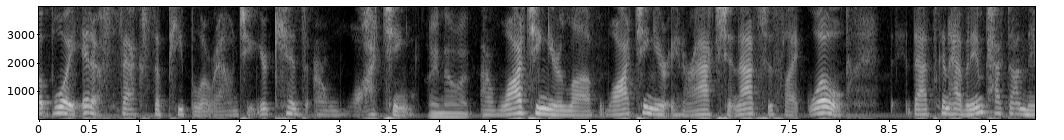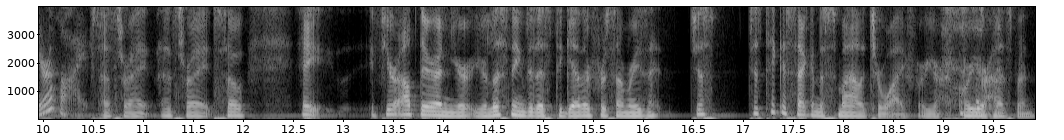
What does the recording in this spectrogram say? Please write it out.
but boy, it affects the people around you. Your kids are watching I know it. are watching your love, watching your interaction. That's just like, whoa, that's going to have an impact on their lives. That's right. That's right. So, hey, if you're out there and you're you're listening to this together for some reason, just just take a second to smile at your wife or your or your husband,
